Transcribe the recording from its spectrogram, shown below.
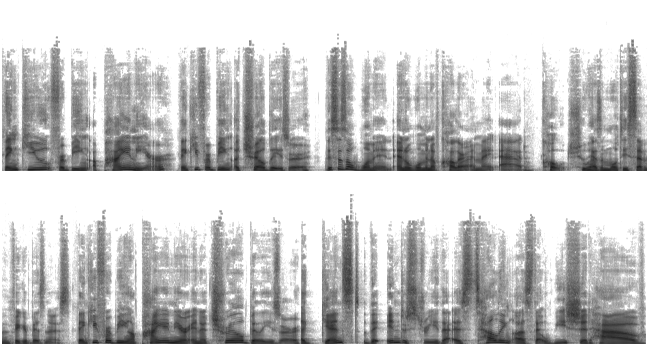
thank you for being a pioneer. Thank you for being a trailblazer. This is a woman and a woman of color, I might add, coach who has a multi seven figure business. Thank you for being a pioneer and a trailblazer against the industry that is telling us that we should have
